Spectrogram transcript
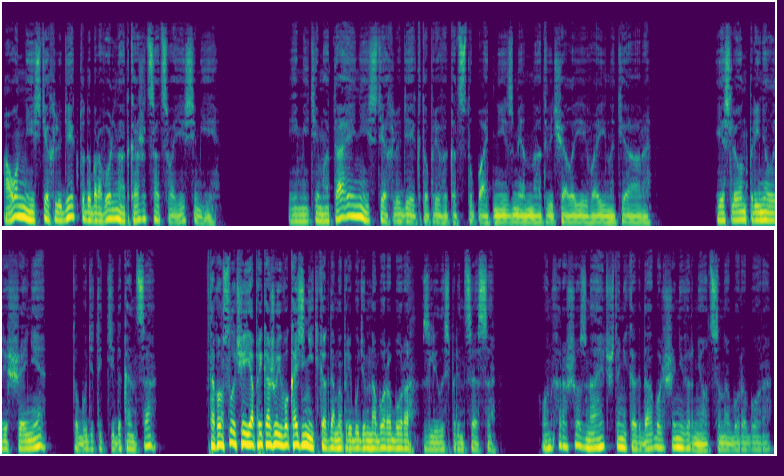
а он не из тех людей, кто добровольно откажется от своей семьи. И Мити Матай не из тех людей, кто привык отступать, неизменно отвечала ей воина Тиара. Если он принял решение, то будет идти до конца. В таком случае я прикажу его казнить, когда мы прибудем на Бора-Бора, злилась принцесса. Он хорошо знает, что никогда больше не вернется на Бора-Бора.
